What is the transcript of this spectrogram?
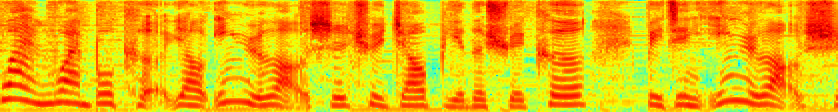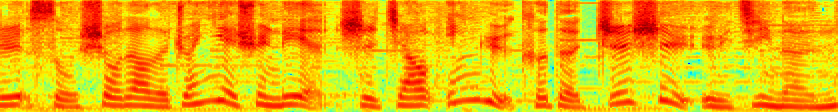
万万不可要英语老师去教别的学科。毕竟英语老师所受到的专业训练是教英语科的知识与技能。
